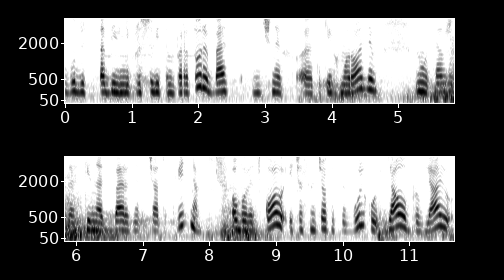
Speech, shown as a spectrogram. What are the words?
будуть стабільні плюсові температури, без нічних е, таких морозів. Ну, це вже десь кінець березня, початок квітня. Обов'язково і чесничок і цибульку я обробляю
